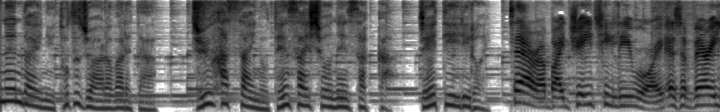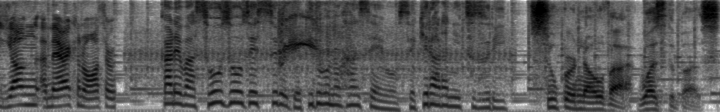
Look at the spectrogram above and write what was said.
年代に突如現れた18歳の天才少年作家 J.T. リロイ Sarah by J.T. Leroy is a very young American author. 彼は想像を絶する激動の半生を赤裸々に綴り Supernova was the buzz.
